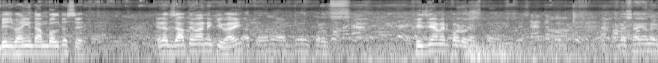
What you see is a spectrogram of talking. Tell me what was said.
বিশ ভাঙি দাম বলতেছে। এটা জাতে মানে কি ভাই? খরচ। ফিজিয়ামের করস সায়ালের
